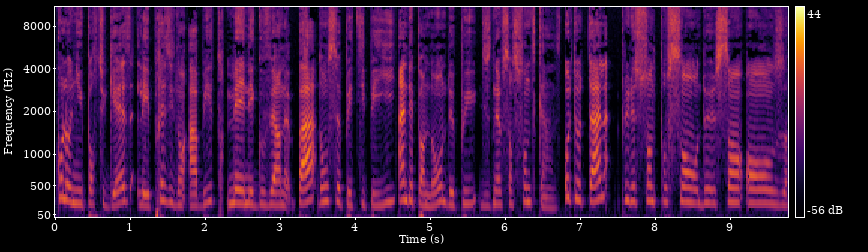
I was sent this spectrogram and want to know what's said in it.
colonie portugaise, les présidents arbitrent mais ne gouvernent pas dans ce petit pays indépendant depuis 1975. Au total, plus de 60% de 111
